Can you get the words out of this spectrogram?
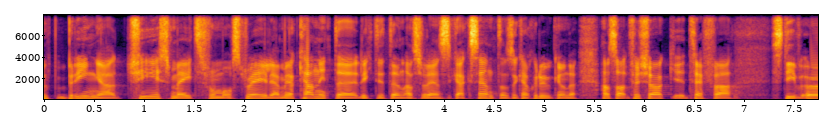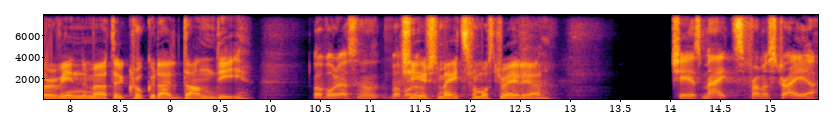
uppbringa Cheers mates from Australia. Men jag kan inte riktigt den australiensiska accenten så kanske du kunde. Han sa försök träffa Steve Irwin möter Crocodile Dundee. vad var det? Vad var det? Cheers mates from Australia. Cheers mates from Australia,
